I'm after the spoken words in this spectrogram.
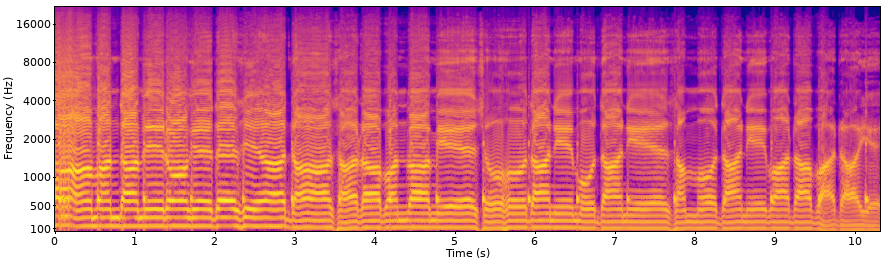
사만다미로게 대시하다. 사라반바미 수다니 무다니 삼무다니 바다바다예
